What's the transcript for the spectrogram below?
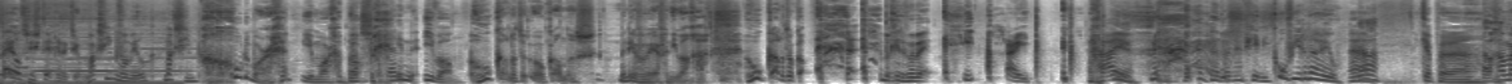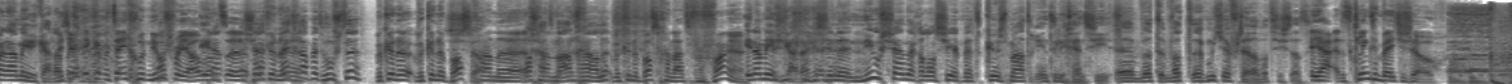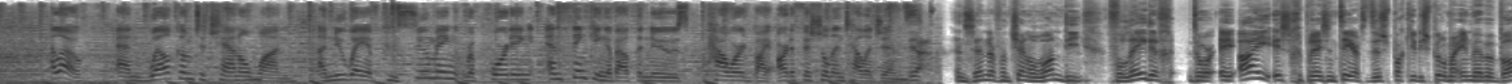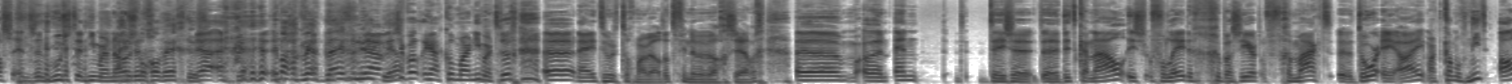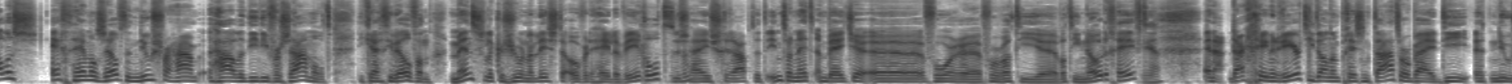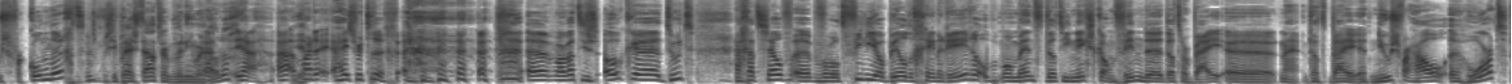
Bij ons is techredacteur Maxime van Wil. Maxime, goedemorgen. Goedemorgen Bas We beginnen- en Iwan. Hoe kan het ook anders? Meneer Van Werf en Iwan graag. Hoe kan het ook al... beginnen we bij AI. Ga je? Wat heb je in die koffie gedaan, joh? Ja. Heb, eh, Nou, we gaan maar naar Amerika. weet je, ik heb meteen goed nieuws voor jou. Want eh, Als we, even weggaat kunnen, met hoesten. we, kunnen, we kunnen Bas Zo. gaan, eh, Bas gaan water halen. We kunnen Bas gaan laten vervangen. In Amerika, daar is een eh, nieuwszender gelanceerd met kunstmatige intelligentie. Eh, wat wat moet jij vertellen? Wat is dat? Ja, dat klinkt een beetje zo. Hello, and welcome to Channel One, a new way of consuming, reporting, and thinking about the news, powered by artificial intelligence. Ja, een zender van Channel One die volledig door AI is gepresenteerd. Dus pak jullie spullen maar in. We hebben Bas en zijn hoesten niet meer Hij nodig. is nogal weg, dus. Ja. Je mag ook wegblijven nu. Ja, weet je wat? Ja, kom maar niet meer terug. Eh, nee, doe het toch maar wel. Dat vinden we wel gezellig. Ehm, en deze, eh, dit kanaal is volledig gebaseerd of gemaakt eh, door AI. Maar het kan nog niet alles echt helemaal zelf. De nieuwsverhalen die hij verzamelt, die krijgt hij wel van menselijke journalisten over de hele wereld. Dus hij schraapt het internet een beetje eh, voor, voor wat, hij, wat hij nodig heeft. Ja. En nou, daar genereert hij dan een presentator bij die het nieuws verkondigt. Dus die presentator hebben we niet meer nodig. Ja, ah, Ja. maar de- hij is weer terug. Maar wat hij dus ook doet, hij gaat zelf bijvoorbeeld videobeelden genereren op het moment dat hij niks kan vinden dat erbij eh, nou, dat bij het nieuwsverhaal eh, hoort.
